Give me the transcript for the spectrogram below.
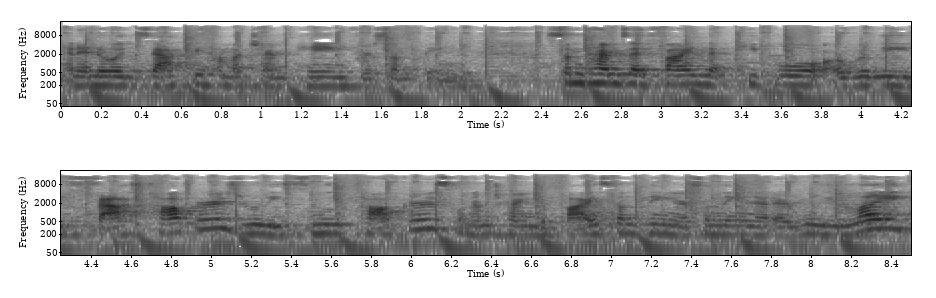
and I know exactly how much I'm paying for something. Sometimes I find that people are really fast talkers, really smooth talkers when I'm trying to buy something or something that I really like.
